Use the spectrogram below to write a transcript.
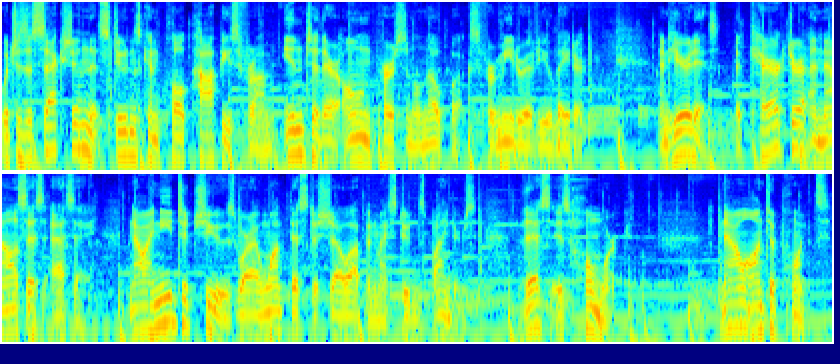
which is a section that students can pull copies from into their own personal notebooks for me to review later. And here it is, the character analysis essay. Now I need to choose where I want this to show up in my students' binders. This is homework. Now on to points.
